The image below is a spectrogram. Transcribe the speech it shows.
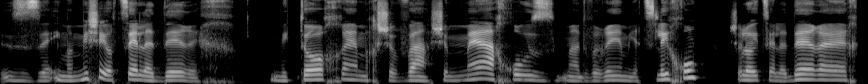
זה אם מי שיוצא לדרך מתוך אה, מחשבה שמאה אחוז מהדברים יצליחו, שלא יצא לדרך,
